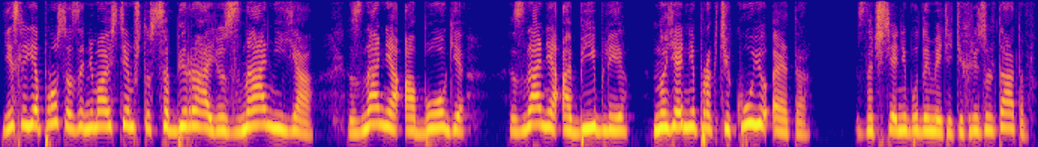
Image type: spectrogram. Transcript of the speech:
Если я просто занимаюсь тем, что собираю знания, знания о Боге, знания о Библии, но я не практикую это, значит, я не буду иметь этих результатов.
